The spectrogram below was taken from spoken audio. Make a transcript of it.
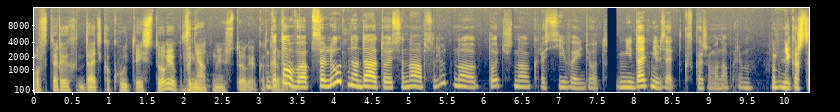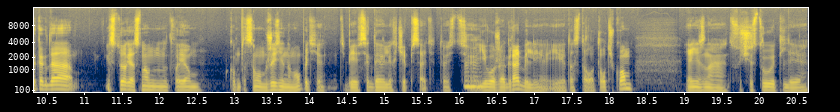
во-вторых, дать какую-то историю, внятную историю. Которая... Готовы абсолютно, да, то есть она абсолютно точно красиво идет. Не дать, не взять, так скажем, она прям. Ну, мне кажется, когда история основана на твоем каком-то самом жизненном опыте, тебе всегда ее легче писать. То есть угу. его же ограбили, и это стало толчком. Я не знаю, существует ли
